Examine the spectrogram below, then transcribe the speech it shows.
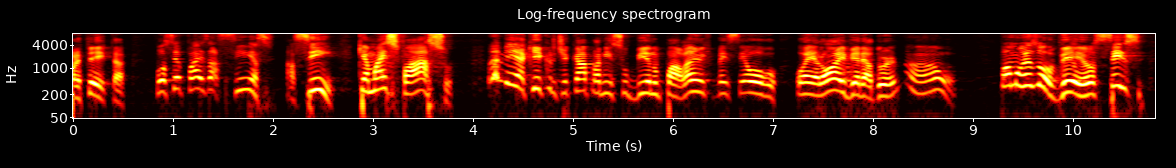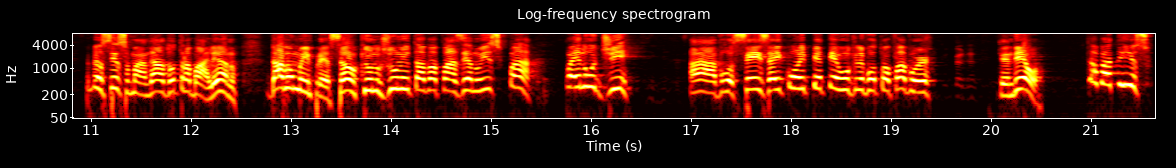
prefeita, você faz assim, assim, que é mais fácil. Não é vir aqui criticar para mim subir no palanque, para ser o, o herói vereador. Não. Vamos resolver. Eu sei, meu sexto mandato, estou trabalhando. Dava uma impressão que o Júnior estava fazendo isso para iludir a vocês aí com o IPTU que ele votou a favor. Entendeu? Tava disso.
